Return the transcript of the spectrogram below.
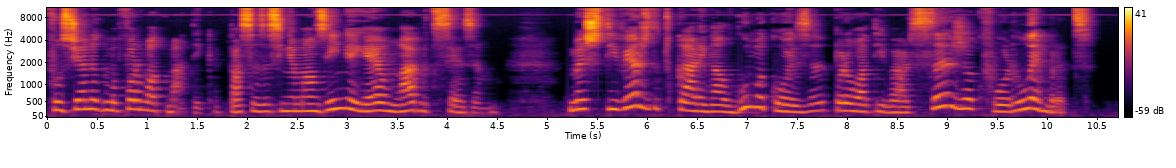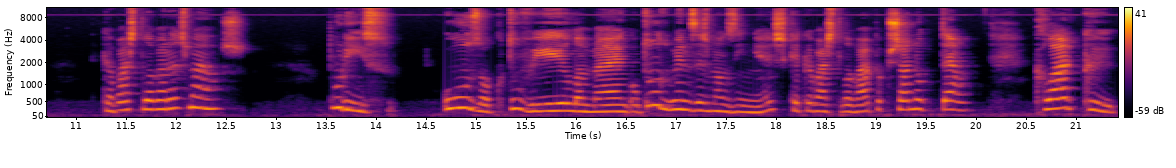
funciona de uma forma automática. Passas assim a mãozinha e é um abre de sésamo. Mas se tiveres de tocar em alguma coisa para o ativar, seja o que for, lembra-te. Acabaste de lavar as mãos. Por isso, usa o cotovelo, a manga, tudo menos as mãozinhas que acabaste de lavar para puxar no botão. Claro que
